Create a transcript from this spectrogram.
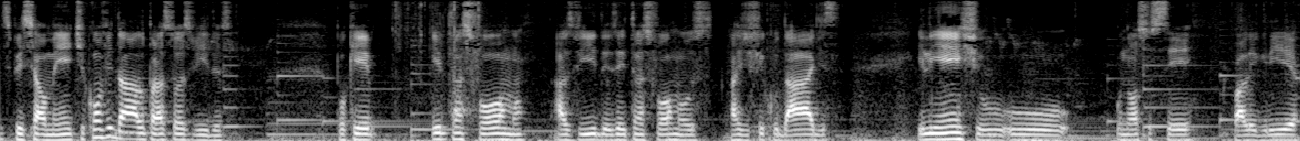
especialmente, convidá-lo para as suas vidas, porque Ele transforma as vidas, Ele transforma os, as dificuldades, Ele enche o, o, o nosso ser com alegria,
